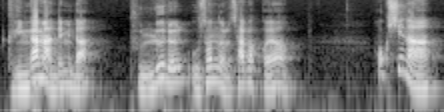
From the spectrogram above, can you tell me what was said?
Green 가면 안됩니다 Blue를 우선으로 잡았고요. 혹시나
